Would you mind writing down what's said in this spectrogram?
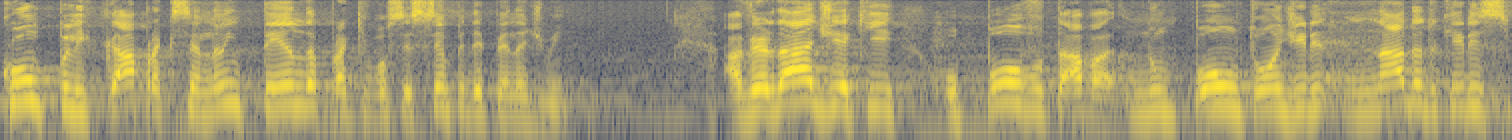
complicar para que você não entenda, para que você sempre dependa de mim. A verdade é que o povo estava num ponto onde ele, nada do que eles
